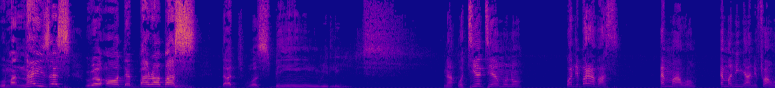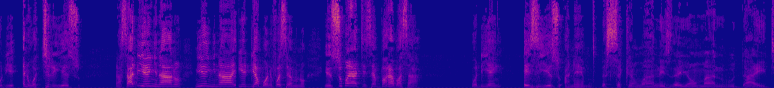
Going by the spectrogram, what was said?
womanizers, we were all the Barabbas that was being released. na wɔteatea mu no wɔde barabas ɛma wɔn ɛma ne nya nefa ahodie ɛne wɔkyere yesu na saa de yɛn nyinaa no ne yɛn nyinaa yɛdi abɔnefo sɛm no yɛsuban ate sɛ barabas a wɔde yɛn yesu anan mu The second one is the young man who died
